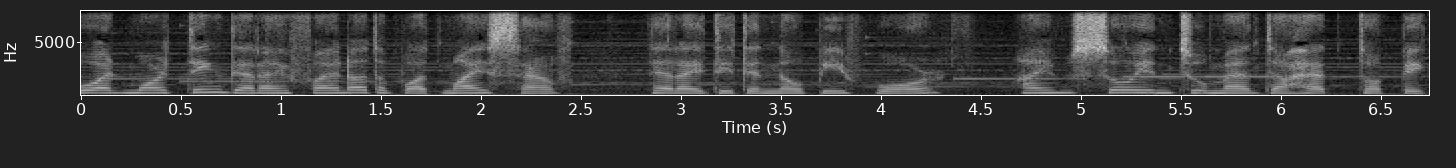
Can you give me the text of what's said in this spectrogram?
One more thing that I find out about myself that I didn't know before, I'm so into mental health topic.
